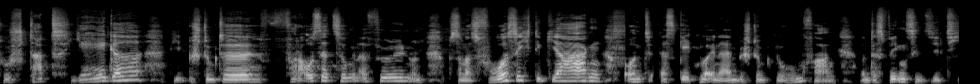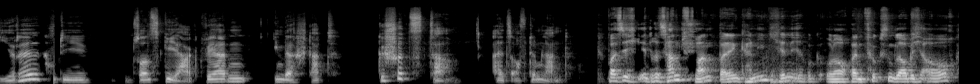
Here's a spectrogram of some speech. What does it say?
so Stadtjäger, die bestimmte Voraussetzungen erfüllen und besonders vorsichtig jagen. Und das geht nur in einem bestimmten Umfang. Und deswegen sind die Tiere, die sonst gejagt werden, in der Stadt geschützter als auf dem Land. Was ich interessant fand bei den Kaninchen oder auch beim Füchsen, glaube ich auch,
